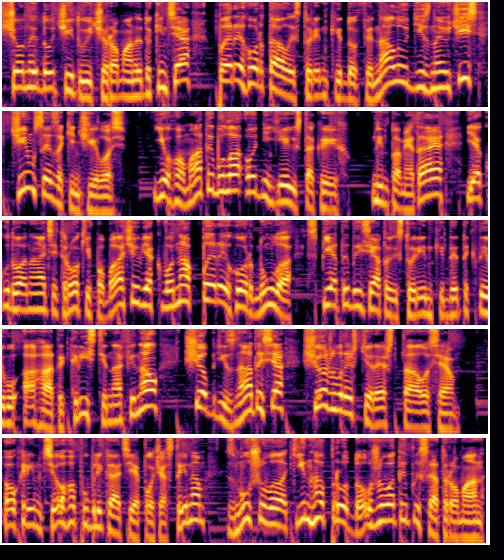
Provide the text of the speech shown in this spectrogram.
що, не дочитуючи романи до кінця, перегортали сторінки до фіналу, дізнаючись, чим все закінчилось. Його мати була однією з таких. Він пам'ятає, як у 12 років побачив, як вона перегорнула з 50-ї сторінки детективу Агати Крісті на фінал, щоб дізнатися, що ж врешті-решт сталося. Окрім цього, публікація по частинам змушувала Кінга продовжувати писати роман,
